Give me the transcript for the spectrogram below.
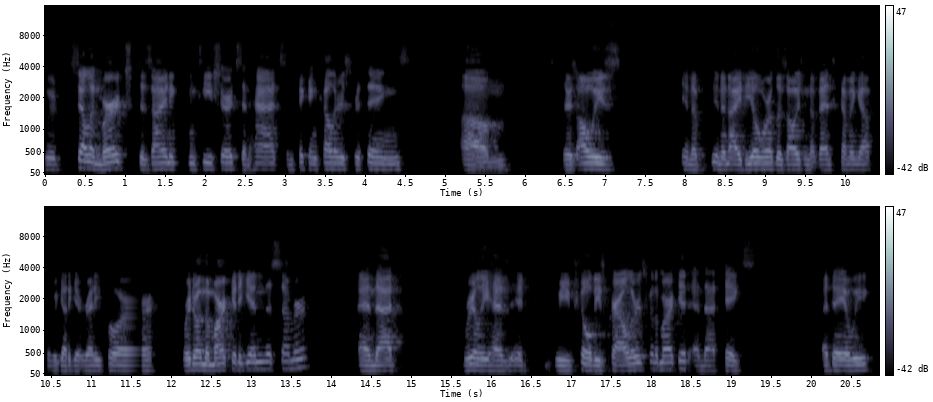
we're selling merch designing t-shirts and hats and picking colors for things. Um, there's always in a in an ideal world there's always an event coming up that we got to get ready for. We're doing the market again this summer and that really has it we fill these crowlers for the market and that takes a day a week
